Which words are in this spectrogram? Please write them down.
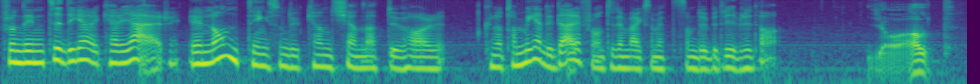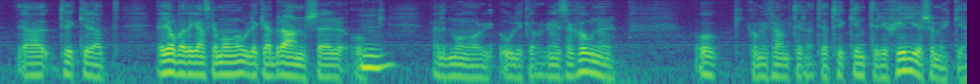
Från din tidigare karriär, är det någonting som du kan känna att du har kunnat ta med dig därifrån till den verksamhet som du bedriver idag? Ja, allt. Jag tycker att jag jobbade i ganska många olika branscher och mm. väldigt många or olika organisationer. Och kommit fram till att jag tycker inte det skiljer så mycket.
